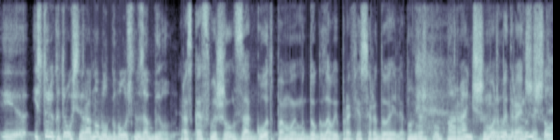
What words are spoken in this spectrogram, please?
и историю которого все равно благополучно забыл. Рассказ вышел за год, по-моему, до главы профессора Дойля. Он даже пораньше Может быть, раньше. вышел.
